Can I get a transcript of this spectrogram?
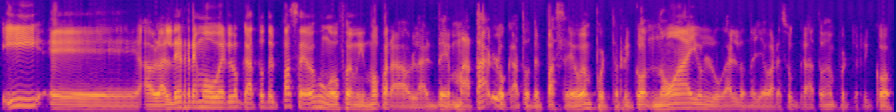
Y eh, hablar de remover los gatos del paseo es un eufemismo para hablar de matar los gatos del paseo. En Puerto Rico no hay un lugar donde llevar esos gatos. En Puerto Rico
